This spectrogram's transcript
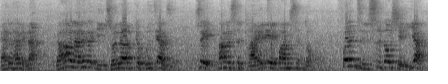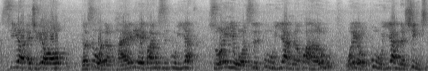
两个挑扁担，然后呢，那个乙醇呢就不是这样子。所以它们是排列方式不同，分子式都写一样，C2H6O，可是我的排列方式不一样，所以我是不一样的化合物，我有不一样的性质，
